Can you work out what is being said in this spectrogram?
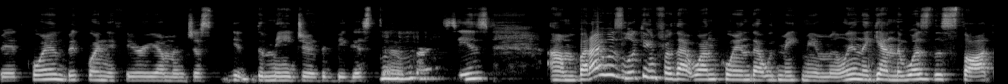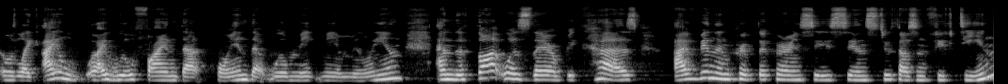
Bitcoin, Bitcoin, Ethereum, and just the major, the biggest uh, mm-hmm. currencies. Um, but I was looking for that one coin that would make me a million. Again, there was this thought I was like, I, I will find that coin that will make me a million. And the thought was there because I've been in cryptocurrency since 2015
